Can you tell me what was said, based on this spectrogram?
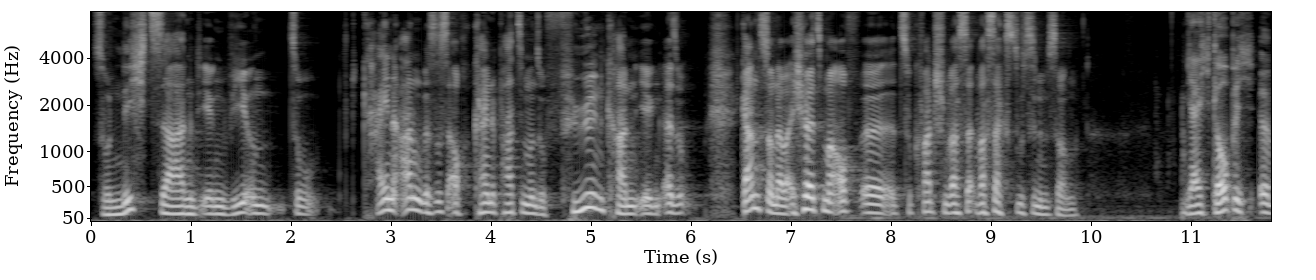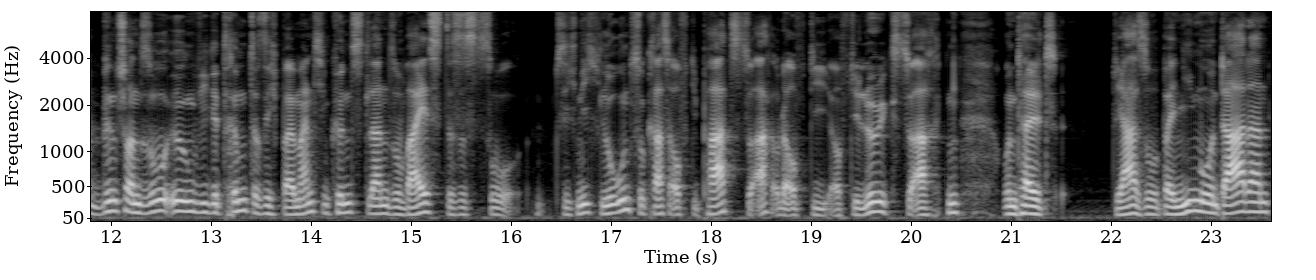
so nichtssagend irgendwie und so, keine Ahnung, das ist auch keine Parts, die man so fühlen kann. Also ganz sonderbar. Ich höre jetzt mal auf äh, zu quatschen. Was, was sagst du zu dem Song? Ja, ich glaube, ich äh, bin schon so irgendwie getrimmt, dass ich bei manchen Künstlern so weiß, dass es so sich nicht lohnt, so krass auf die Parts zu achten oder auf die, auf die Lyrics zu achten und halt ja, so bei Nimo und Dadan,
